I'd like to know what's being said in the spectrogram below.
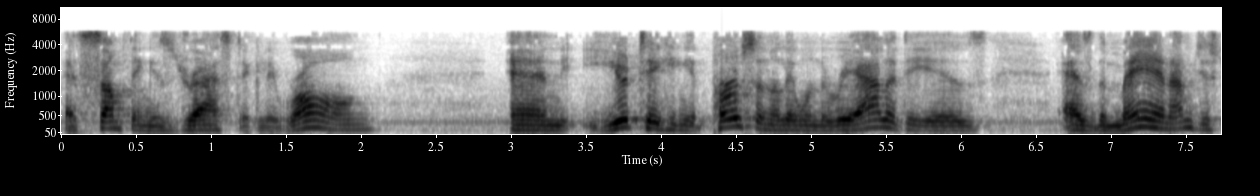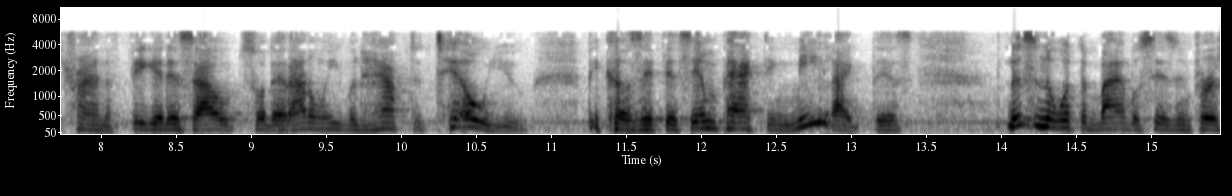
that something is drastically wrong. And you're taking it personally when the reality is, as the man, I'm just trying to figure this out so that I don't even have to tell you. Because if it's impacting me like this, Listen to what the Bible says in 1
